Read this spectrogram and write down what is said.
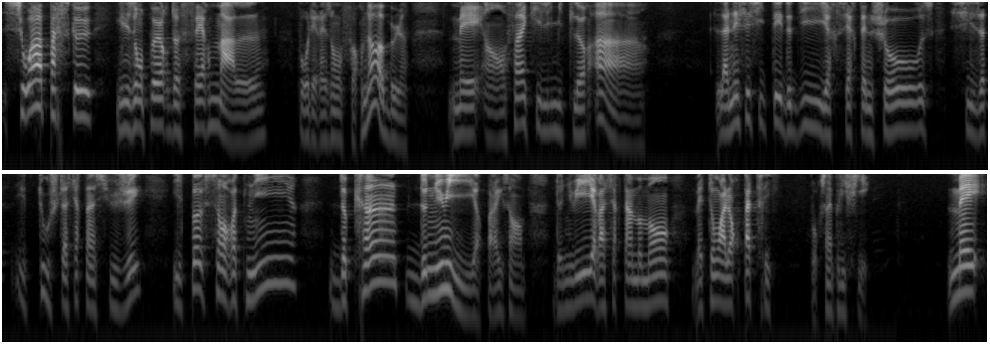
soit parce qu'ils ont peur de faire mal, pour des raisons fort nobles, mais enfin qui limitent leur art. La nécessité de dire certaines choses, s'ils touchent à certains sujets, ils peuvent s'en retenir de crainte de nuire, par exemple, de nuire à certains moments, mettons, à leur patrie, pour simplifier. Mais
